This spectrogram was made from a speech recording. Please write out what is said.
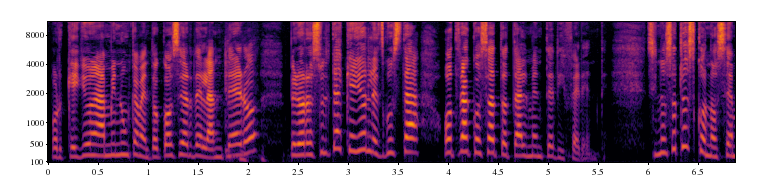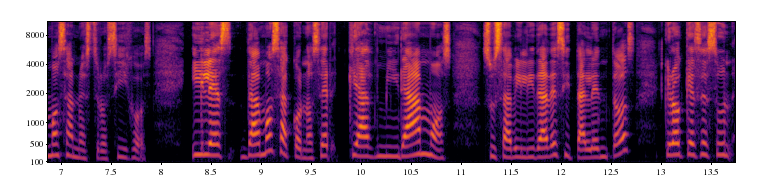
porque yo a mí nunca me tocó ser delantero, pero resulta que a ellos les gusta otra cosa totalmente diferente. Si nosotros conocemos a nuestros hijos y les damos a conocer que admiramos sus habilidades y talentos, creo que ese es un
